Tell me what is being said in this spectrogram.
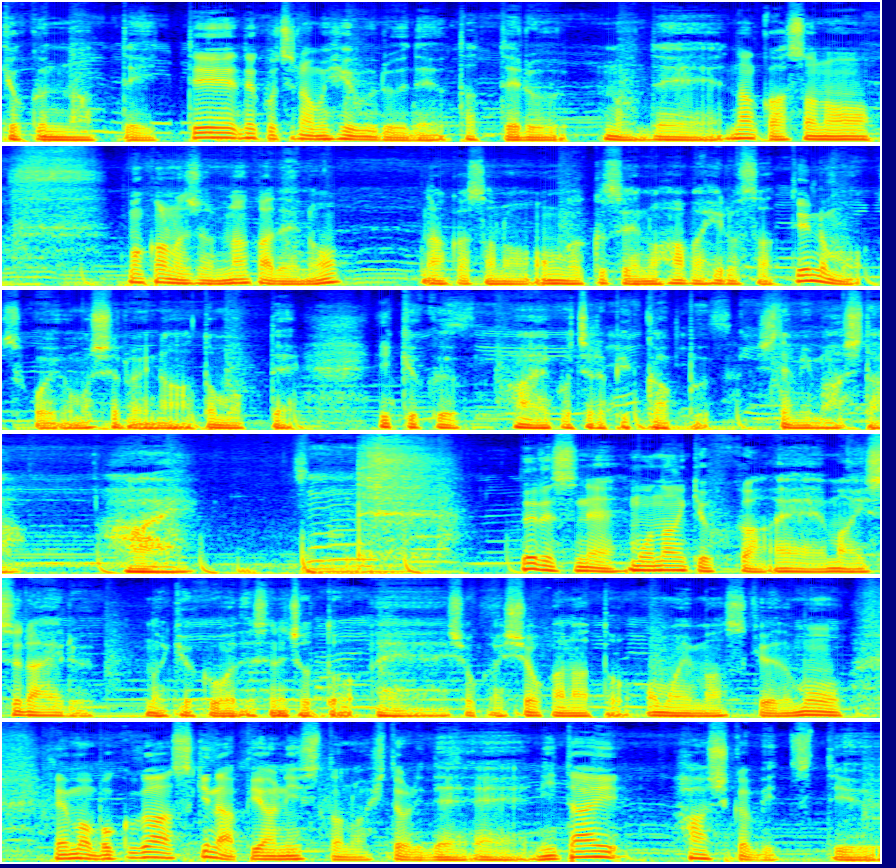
曲になっていて、で、こちらもヒブルーで歌ってるので、なんかその、まあ、彼女の中での、なんかその音楽性の幅広さっていうのもすごい面白いなと思って、一曲、はい、こちらピックアップしてみました。はい。でですね、もう何曲か、えー、まあ、イスラエルの曲をですね、ちょっと、えー、紹介しようかなと思いますけれども、えー、まあ、僕が好きなピアニストの一人で、えー、ニタイ・ハーシュコビッツっていう、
